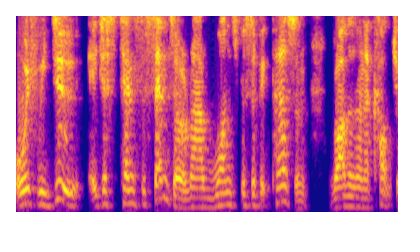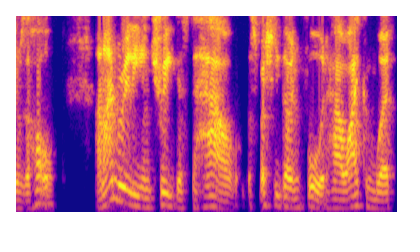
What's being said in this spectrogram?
Or if we do, it just tends to center around one specific person rather than a culture as a whole. And I'm really intrigued as to how, especially going forward, how I can work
